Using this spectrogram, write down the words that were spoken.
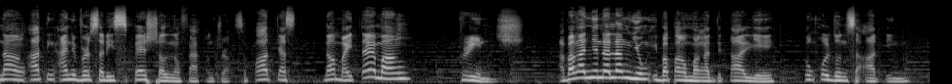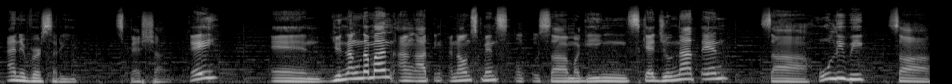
ng ating anniversary special ng Fact on Track sa podcast na may temang cringe. Abangan nyo na lang yung iba pang mga detalye tungkol doon sa ating anniversary special. Okay? And yun lang naman ang ating announcements tungkol sa maging schedule natin sa Holy Week sa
